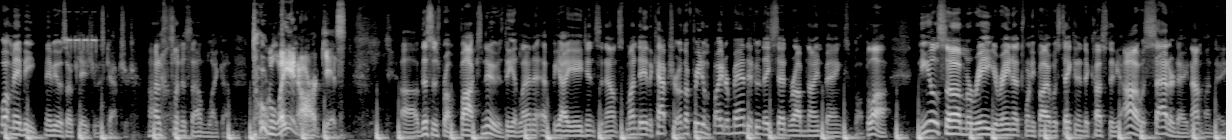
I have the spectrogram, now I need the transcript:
well, maybe maybe it was okay she was captured. I don't want to sound like a total anarchist. Uh, this is from Fox News. The Atlanta FBI agents announced Monday the capture of the freedom fighter bandit who they said robbed nine banks, blah, blah. Niels uh, Marie Urena, 25, was taken into custody. Ah, it was Saturday, not Monday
